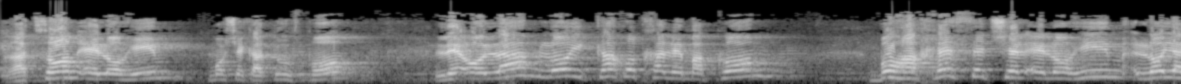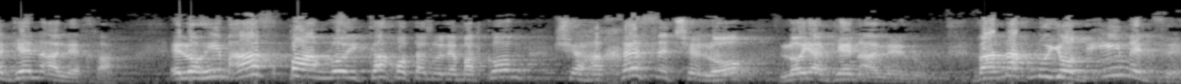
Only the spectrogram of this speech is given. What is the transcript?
רצון אלוהים, כמו שכתוב פה, לעולם לא ייקח אותך למקום בו החסד של אלוהים לא יגן עליך. אלוהים אף פעם לא ייקח אותנו למקום שהחסד שלו לא יגן עלינו, ואנחנו יודעים את זה.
